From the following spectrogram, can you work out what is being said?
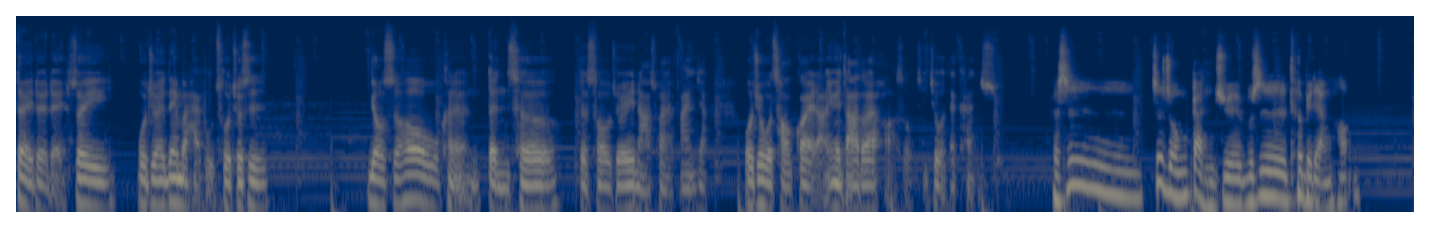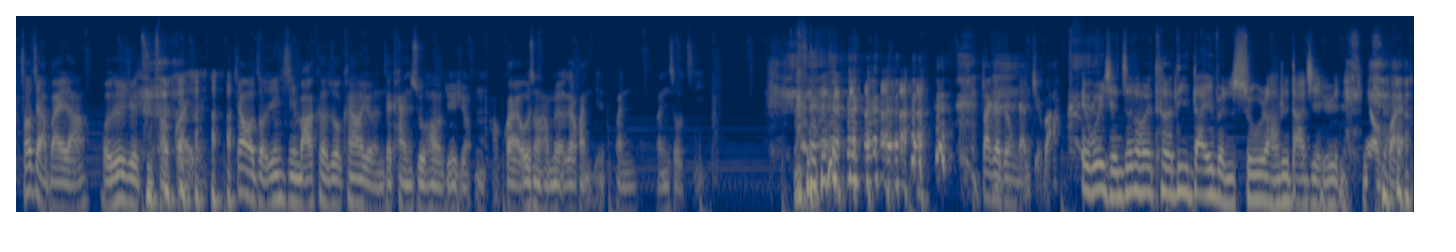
对对对，所以我觉得那本还不错。就是有时候我可能等车的时候就会拿出来翻一下，我觉得我超怪啦，因为大家都在划手机，就我在看书，可是这种感觉不是特别良好。超假掰啦、我就觉得超怪的。像我走进星巴克，如果看到有人在看书的话，我就会觉得嗯好怪啊，为什么他没有在玩电玩玩手机？大概这种感觉吧，哎、我以前真的会特地带一本书，然后去搭捷运。你好怪啊，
